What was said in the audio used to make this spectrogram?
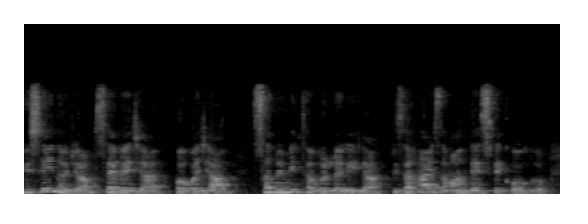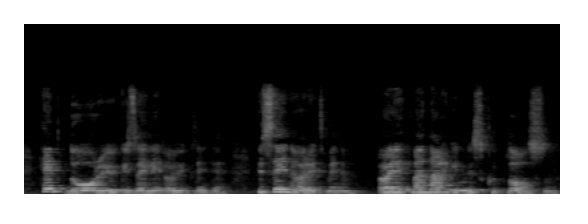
Hüseyin hocam sevecen, babacan, samimi tavırlarıyla bize her zaman destek oldu. Hep doğruyu, güzeli öğütledi. Hüseyin öğretmenim, öğretmenler gününüz kutlu olsun.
